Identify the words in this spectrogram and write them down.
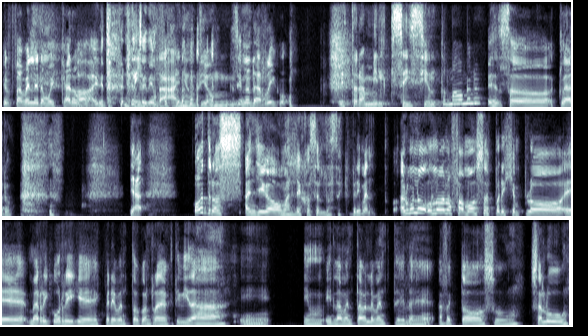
El papel era muy caro. Ay, en ese 30 tiempo- años, Dios mío. Si no era rico. Esto era 1600 más o menos. Eso, claro. ya. Otros han llegado más lejos en los experimentos. Algunos, uno de los famosos, por ejemplo, eh, Mary Curry, que experimentó con radioactividad y, y- lamentablemente le afectó su salud.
